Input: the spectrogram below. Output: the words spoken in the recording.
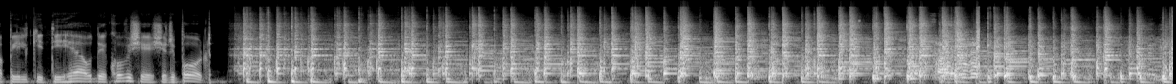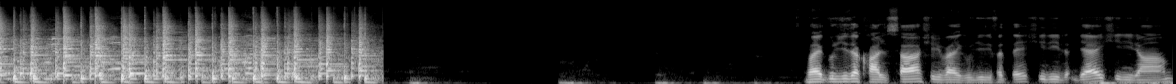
ਅਪੀਲ ਕੀਤੀ ਹੈ। ਉਹ ਦੇਖੋ ਵਿਸ਼ੇਸ਼ ਰਿਪੋਰਟ। ਵਾਹਿਗੁਰੂ ਜੀ ਦਾ ਖਾਲਸਾ, ਸ੍ਰੀ ਵਾਹਿਗੁਰੂ ਜੀ ਦੀ ਫਤਿਹ, ਸ੍ਰੀ ਜੈ ਸ਼੍ਰੀ ਰਾਮ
